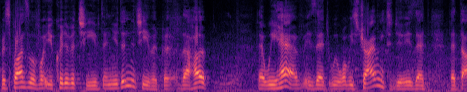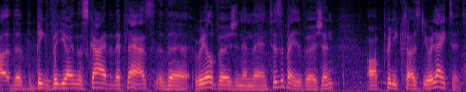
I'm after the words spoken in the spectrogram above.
responsible for what you could have achieved and you didn't achieve it. But the hope that we have is that we, what we're striving to do is that, that the, the, the big video in the sky that they play us, the real version and the anticipated version, are pretty closely related.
